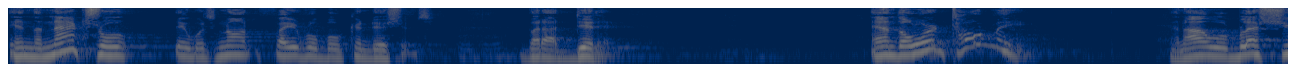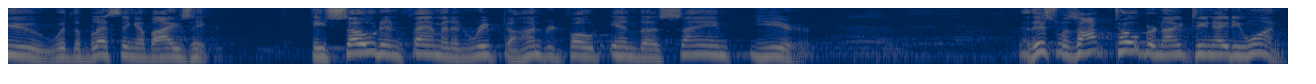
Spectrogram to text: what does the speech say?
in the natural, it was not favorable conditions, but I did it. And the Lord told me, and I will bless you with the blessing of Isaac. He sowed in famine and reaped a hundredfold in the same year. Now, this was October 1981.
